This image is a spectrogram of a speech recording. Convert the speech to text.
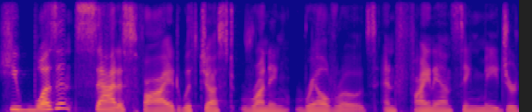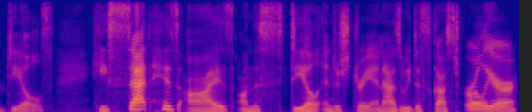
He wasn't satisfied with just running railroads and financing major deals. He set his eyes on the steel industry. And as we discussed earlier,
